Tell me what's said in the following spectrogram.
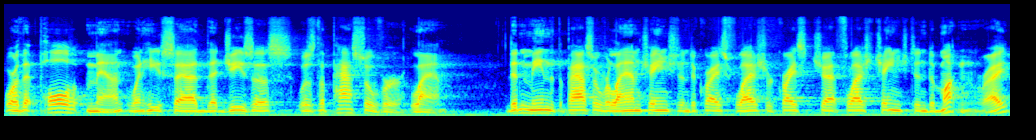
or that Paul meant when he said that Jesus was the Passover lamb. Didn't mean that the Passover lamb changed into Christ's flesh or Christ's flesh changed into mutton, right?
